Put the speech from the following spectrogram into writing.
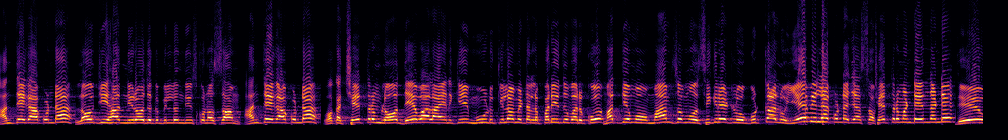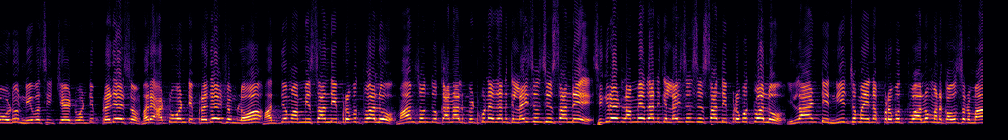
అంతేకాకుండా లవ్ జిహాద్ నిరోధక బిల్లును తీసుకుని వస్తాం. అంతేకాకుండా ఒక క్షేత్రంలో దేవాలయానికి మూడు కిలోమీటర్ల పరిధి వరకు మద్యము మాంసము సిగరెట్లు గుట్కాలు ఏవి లేకుండా చేస్తాం. క్షేత్రం అంటే ఏంటంటే దేవుడు నివసించేటువంటి ప్రదేశం. మరి అటువంటి ప్రదేశంలో మద్యం అమ్మిస్తాంది ప్రభుత్వాలు. మాంసం దుకాణాలు పెట్టుకునేదానికి లైసెన్స్ ఇస్తాంది. సిగరెట్లు అమ్మేదానికి లైసెన్స్ ఇస్తాంది ప్రభుత్వాలు. ఇలాంటి నీచమైన ప్రభుత్వాలు మనకు అవసరమా?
